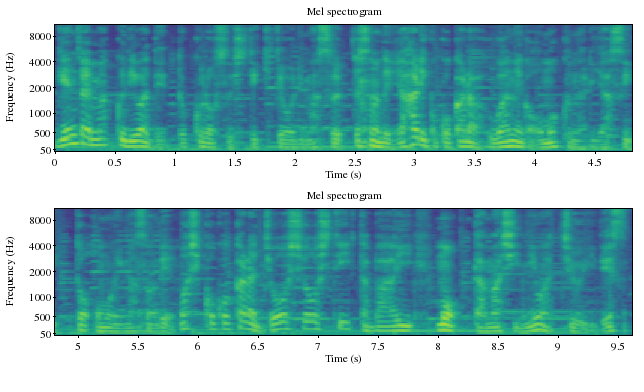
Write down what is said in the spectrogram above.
現在 Mac はデッドクロスしてきております。ますですので、やはりここからは上値が重くなりやすいと思いますので、もしここから上昇していった場合も、騙しには注意です。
